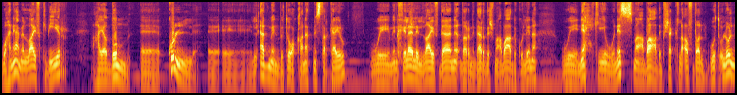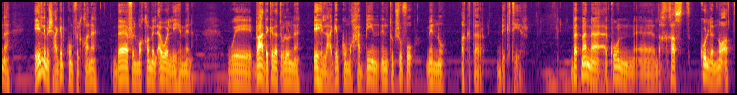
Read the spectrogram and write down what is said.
وهنعمل live كبير هيضم آه، كل آه، آه، ال admin بتوع قناة مستر كايرو. ومن خلال ال live ده نقدر ندردش مع بعض كلنا ونحكي ونسمع بعض بشكل أفضل. وتقولوا لنا إيه اللي مش عاجبكم في القناة؟ ده في المقام الأول اللي يهمنا. وبعد كده تقولوا لنا إيه اللي عاجبكم وحابين إنتوا تشوفوا منه أكتر بكتير. بتمنى أكون لخصت كل النقط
